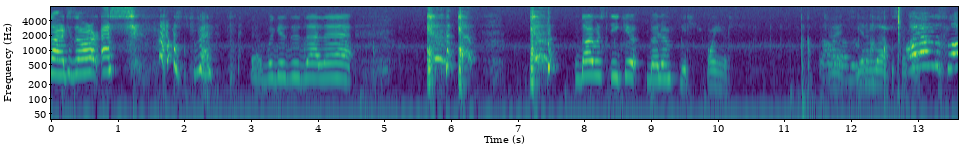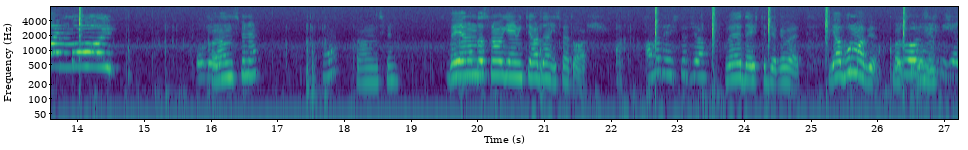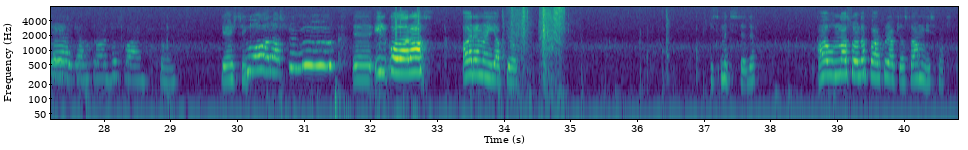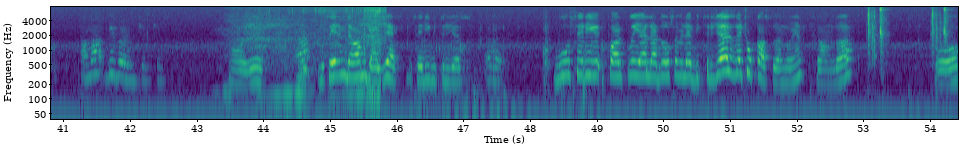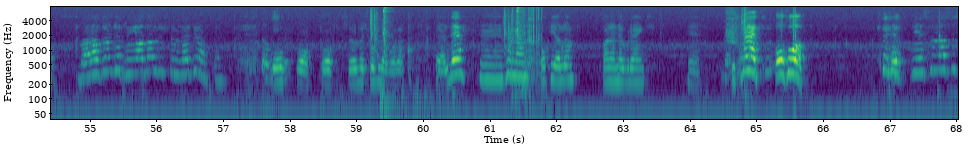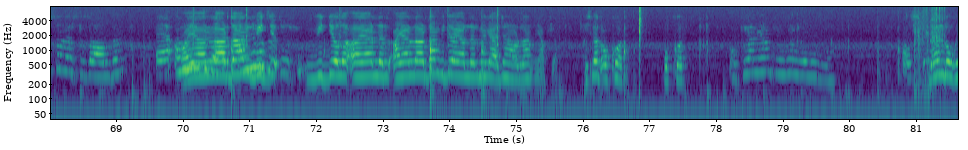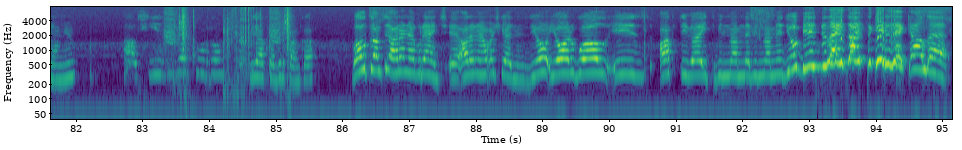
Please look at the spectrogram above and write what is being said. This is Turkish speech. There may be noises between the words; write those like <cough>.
YouTube'dan herkese olarak es. <laughs> ben bugün sizlerle <coughs> Diversity 2 bölüm 1 oynuyoruz. Evet yanımda İsmet I am the slime boy. Okay. Kanalın ismi ne? Ha? Kanalın ismi ne? Ve yanımda Snow Gaming TR'dan İsmet var. Ama değiştireceğim. Ve değiştirecek evet. Ya vurma bir. Bak. Trollcü bir şey yapacağım. Trollcü slime. Tamam. Geçtik. Duvara sümük. Ee, ilk olarak arenayı yapıyor. İsmet istedi. Ama bundan sonra da parkur yapacağız tamam mı İsmet? Ama bir bölüm çekeceğiz. Hayır. Ha? Bu, bu serinin devamı gelecek. Bu seriyi bitireceğiz. Evet. Bu seri farklı yerlerde olsa bile bitireceğiz ve çok bende oyun şu anda. Hop. Ben az önce dünyadan düştüm. Ne diyorsun sen? Of of of. Şurada çok lag var herhalde. Hmm, hemen okuyalım. Arena Brank. He. İsmet oku. FPS'i nasıl sınırsız aldın? Ayarlardan video videolu ayarları ayarlardan video ayarlarına geleceğim oradan yapacağım. İsmet oku. Oku. Okuyamıyorum çünkü İngilizce. Ben de okuyamıyorum. Al şiizi de kurdum. Bir dakika dur kanka. Welcome to Arena Branch. E, Arena'ya hoş geldiniz diyor. Your goal is activate bilmem ne bilmem ne diyor. Bil Blaze açtı geri zekalı.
